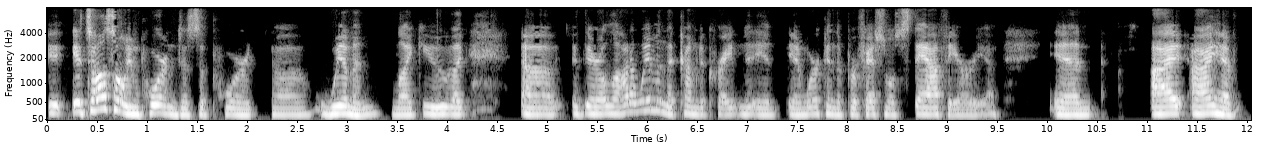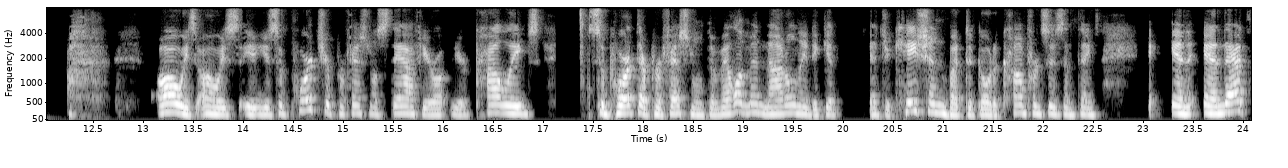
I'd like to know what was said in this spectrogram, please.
it's also important to support uh, women like you. Like uh, there are a lot of women that come to Creighton and, and, work in the professional staff area, and I I have always always you support your professional staff, your your colleagues, support their professional development, not only to get education but to go to conferences and things and and that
